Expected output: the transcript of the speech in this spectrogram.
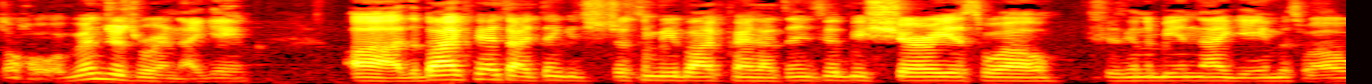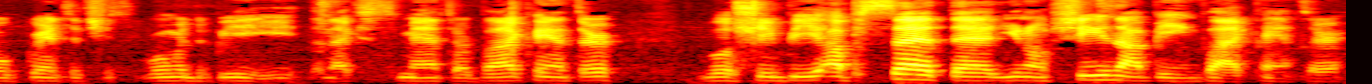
the whole Avengers were in that game. Uh, the Black Panther, I think it's just gonna be Black Panther. I think it's gonna be Shuri as well. She's gonna be in that game as well. Granted, she's rumored to be the next Samantha Black Panther. Will she be upset that you know she's not being Black Panther,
